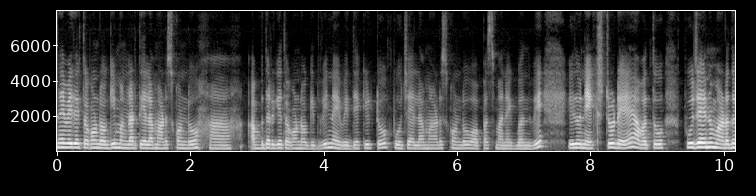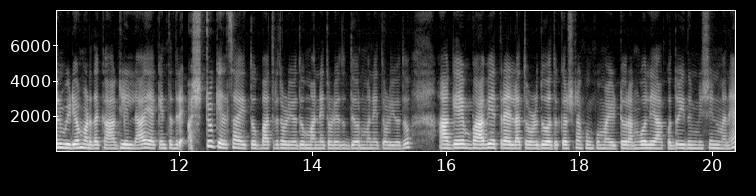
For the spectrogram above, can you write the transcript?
ನೈವೇದ್ಯಕ್ಕೆ ತೊಗೊಂಡೋಗಿ ಮಂಗಳಾರತಿ ಎಲ್ಲ ಮಾಡಿಸ್ಕೊಂಡು ಆ, ಹಬ್ಬದ ಅಡುಗೆ ತೊಗೊಂಡೋಗಿದ್ವಿ. ನೈವೇದ್ಯಕ್ಕೆ ಇಟ್ಟು ಪೂಜೆ ಎಲ್ಲ ಮಾಡಿಸ್ಕೊಂಡು ವಾಪಸ್ ಮನೆಗೆ ಬಂದ್ವಿ. ಇದು ನೆಕ್ಸ್ಟ್ ಡೇ ಅವತ್ತು ಪೂಜೆ ಏನು ಮಾಡೋದನ್ನು ವೀಡಿಯೋ ಮಾಡೋದಕ್ಕಾಗಲಿಲ್ಲ. ಯಾಕೆಂತಂದರೆ ಅಷ್ಟು ಕೆಲಸ ಆಯಿತು. ಪಾತ್ರೆ ತೊಳೆಯೋದು ಮನೆ ತೊಳೆಯೋದು ದೇವ್ರ ಮನೆ ತೊಳೆಯೋದು. ಹಾಗೆ ಬಾವಿ ಹತ್ರ ಎಲ್ಲ ತೊಳೆದು ಅದು ಕೃಷ್ಣ ಕುಂಕುಮ ಇಟ್ಟು ರಂಗೋಲಿ ಹಾಕೋದು. ಇದು ಮಿಷಿನ್ ಮನೆ.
